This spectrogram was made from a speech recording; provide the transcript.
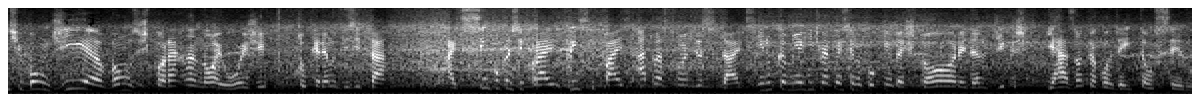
Primeiramente, bom dia! Vamos explorar Hanoi hoje. Estou querendo visitar as cinco principais, principais atrações da cidade. E no caminho a gente vai conhecendo um pouquinho da história e dando dicas. E a razão que eu acordei tão cedo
